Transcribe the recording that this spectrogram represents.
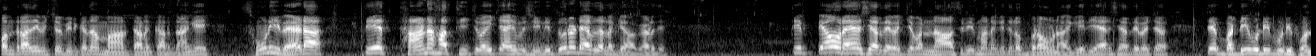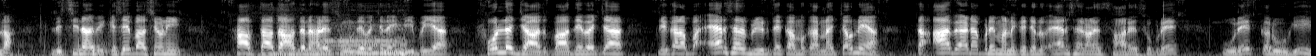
15 ਦੇ ਵਿੱਚੋਂ ਵੀਰ ਕਹਿੰਦਾ ਮਾਨਤਾਨ ਕਰ ਦਾਂਗੇ। ਸੋਹਣੀ ਵਹਿੜਾ ਤੇ ਥਣ ਹੱਥੀ ਚਵਾਈ ਚਾਹੇ ਮਸ਼ੀਨੀ ਦੋਨੋਂ ਟਾਈਪ ਦਾ ਲੱਗਿਆ ਹੋਇਆ ਵਹਿੜ ਦੇ। ਤੇ ਪਿਓਰ ਐਰ ਸ਼ਹਿਰ ਦੇ ਵਿੱਚ ਜਮਾ ਨਾਸ ਵੀ ਮੰਨ ਕੇ ਚਲੋ ਬਰਾਊਨ ਆ ਗਈ ਜੀ ਐਰ ਸ਼ਹਿਰ ਦੇ ਵਿੱਚ ਤੇ ਵੱਡੀ ਵੱਡੀ ਪੂਰੀ ਫੁੱਲ ਆ। ਲਿੱਸੀ ਨਾ ਵੀ ਕਿਸੇ ਪਾਸਿਓਂ ਨਹੀਂ ਹਫਤਾ 10 ਦਿਨ ਹਲੇ ਸੂਨ ਦੇ ਵਿੱਚ ਲੈਂਦੀ ਪਈ ਆ। ਫੁੱਲ ਜਾਤ ਪਾਤ ਦੇ ਵਿੱਚ ਆ। ਜੇਕਰ ਆਪਾਂ ਐਰ ਸ਼ਹਿਰ ਬਰੀਡ ਤੇ ਕੰਮ ਕਰਨਾ ਚਾਹੁੰਦੇ ਆ ਤਾਂ ਆਹ ਬੈਡ ਆਪਣੇ ਮੰਨ ਕੇ ਚਲੋ ਐਰ ਸ਼ਹਿਰ ਵਾਲੇ ਸਾਰੇ ਸੁਪੜੇ ਪੂਰੇ ਕਰੂਗੀ।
